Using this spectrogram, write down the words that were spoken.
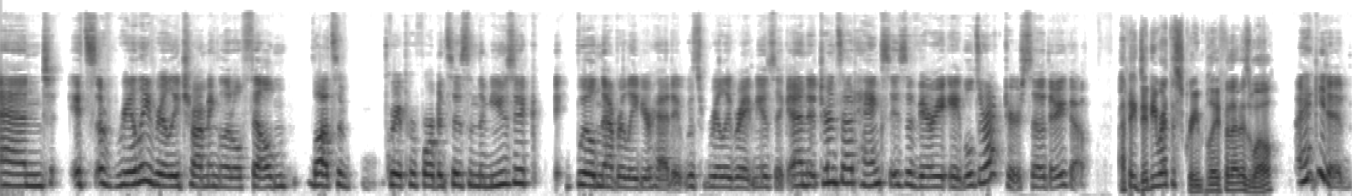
And it's a really, really charming little film. Lots of great performances, and the music will never leave your head. It was really great music. And it turns out Hanks is a very able director, so there you go. I think, did he write the screenplay for that as well? I think he did.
